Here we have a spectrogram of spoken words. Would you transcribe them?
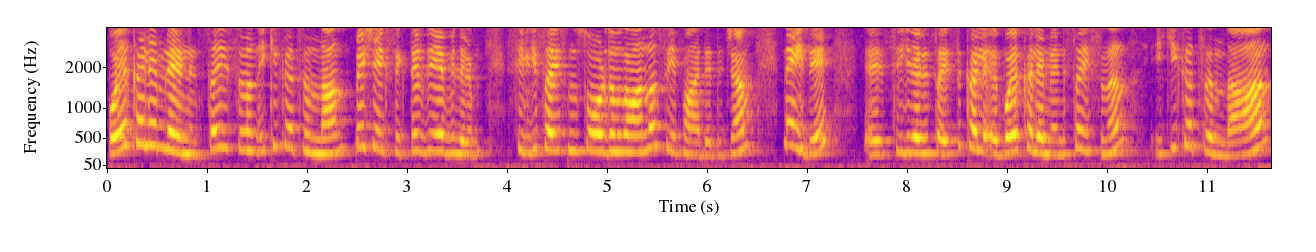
boya kalemlerinin sayısının 2 katından 5 eksiktir diyebilirim. Silgi sayısını sorduğum zaman nasıl ifade edeceğim? Neydi? E, silgilerin sayısı kale, boya kalemlerinin sayısının 2 katından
